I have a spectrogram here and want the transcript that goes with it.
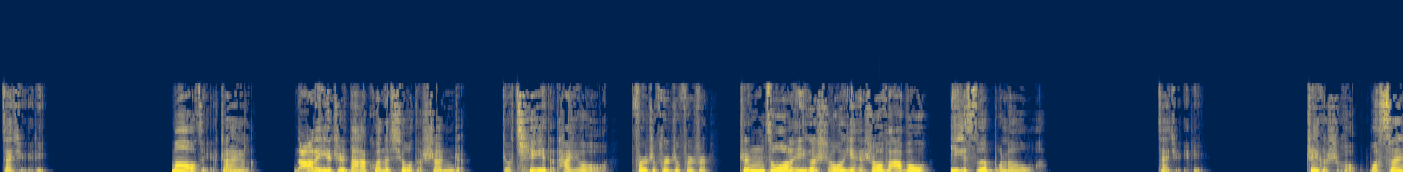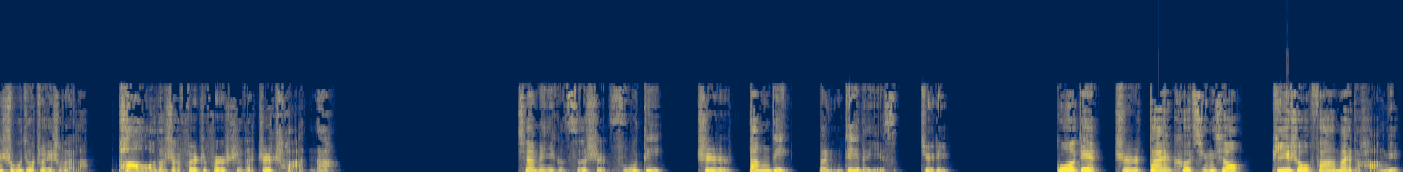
再举个例。帽子也摘了，拿了一只大宽的袖子扇着，就气得他又分哧分哧分哧，真做了一个手眼手法布，一丝不漏啊！再举例，这个时候我三叔就追上来了，跑的是分哧分哧的直喘呐。下面一个词是“福地”，是当地本地的意思。举例，果店是待客行销、批售发卖的行业。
